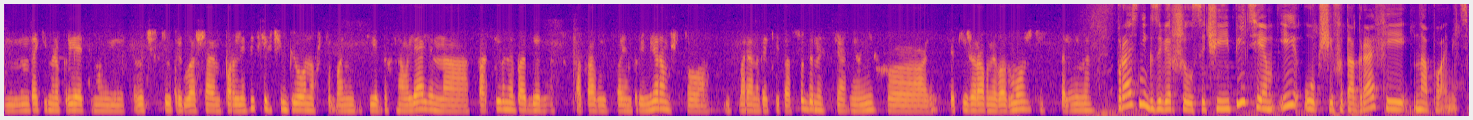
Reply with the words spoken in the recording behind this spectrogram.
На такие мероприятия мы зачастую приглашаем паралимпийских чемпионов, чтобы они детей вдохновляли на спортивные победы, показывали своим примером, что, несмотря на какие-то особенности, у них э, такие же равные возможности с остальными. Праздник завершился чаепитием и общей фотографией на память.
